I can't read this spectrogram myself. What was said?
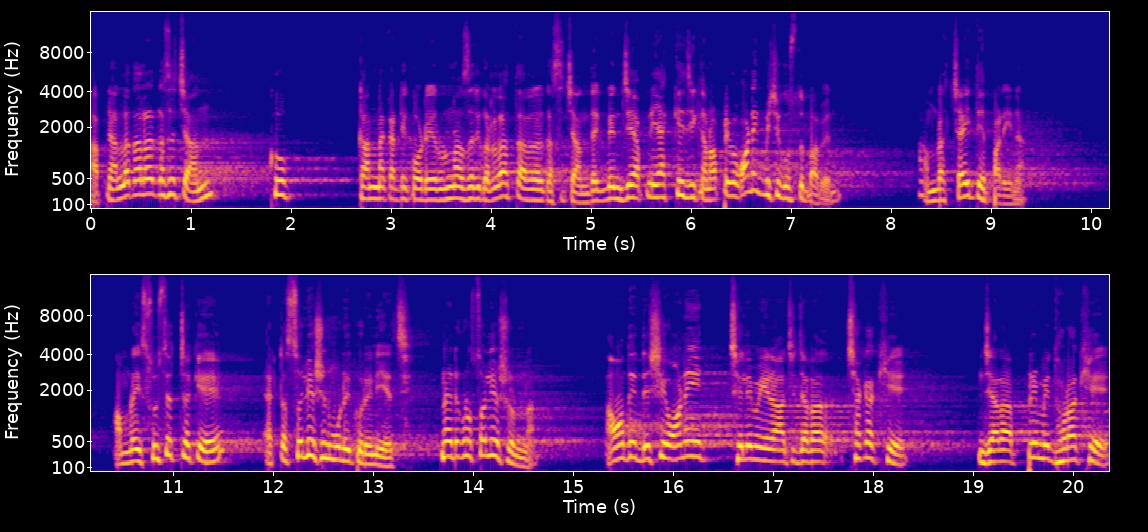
আপনি আল্লাহ তালার কাছে চান, খুব কান্নাকাটি করে রোনাজারি করে, আল্লাহ তালার কাছে চান। দেখবেন যে আপনি এক কেজি কেন? আপনি অনেক বেশি গোস্ত পাবেন। আমরা চাইতে পারি না। আমরা এই সুইসাইডটাকে একটা সলিউশন মনে করে নিয়েছি। না, এটা কোনো সলিউশন না। আমাদের দেশে অনেক ছেলেমেয়েরা আছে যারা ছ্যাঁকা খেয়ে, যারা প্রেমে ধরা খেয়ে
